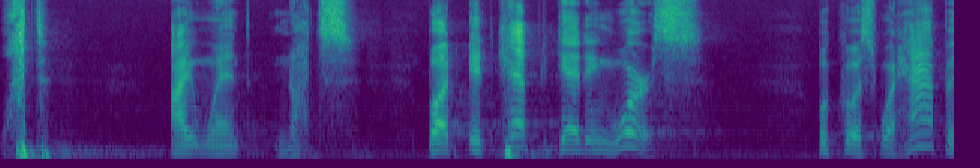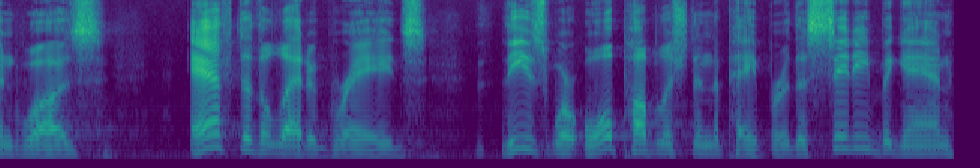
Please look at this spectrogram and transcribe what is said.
What? I went nuts. But it kept getting worse because what happened was after the letter grades, these were all published in the paper. The city began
